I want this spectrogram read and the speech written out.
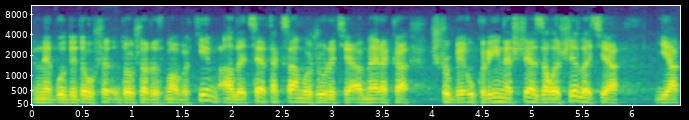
не буде довша довша розмова. Втім, але це так само журиться Америка, щоб Україна ще залишилася як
